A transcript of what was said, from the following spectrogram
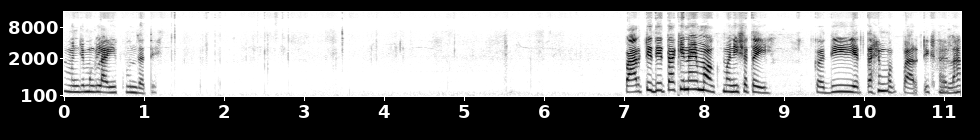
म्हणजे मग लाईव्ह होऊन जाते. पार्टी देता की नाही मग मनीषाताई? कधी येत आहे मग पार्टी खायला?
